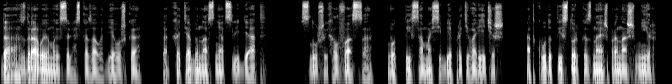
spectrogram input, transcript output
«Да, здравая мысль», — сказала девушка. «Так хотя бы нас не отследят». «Слушай, Халфасса, вот ты сама себе противоречишь. Откуда ты столько знаешь про наш мир?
